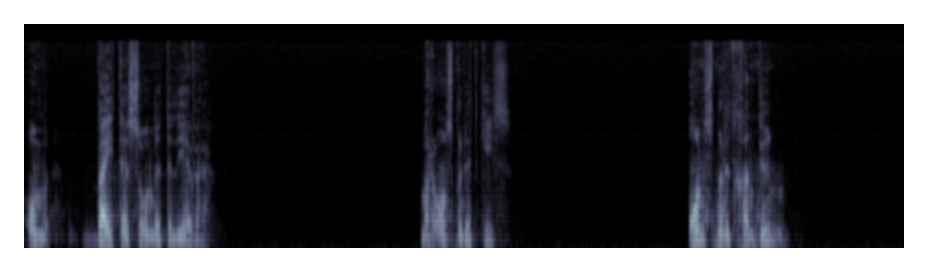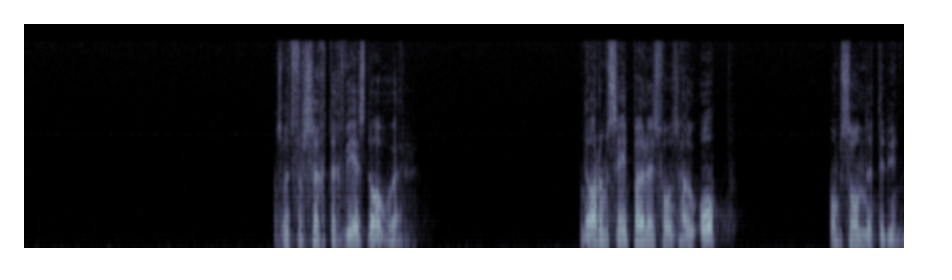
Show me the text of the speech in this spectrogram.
om buite sonde te lewe. Maar ons moet dit kies. Ons moet dit gaan doen. Ons moet versigtig wees daaroor. En daarom sê Paulus vir ons hou op om sonde te doen.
